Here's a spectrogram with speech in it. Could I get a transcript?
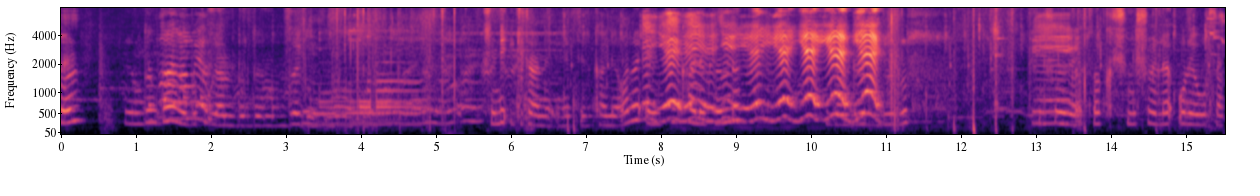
Son yıldızda robotu uyandırdığımızda geliyor. Şimdi iki tane elektrik kaynağı var elektrik kaynaklarını da götürüyoruz. Şunu şöyle yapsak, şunu şöyle oraya vursak.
